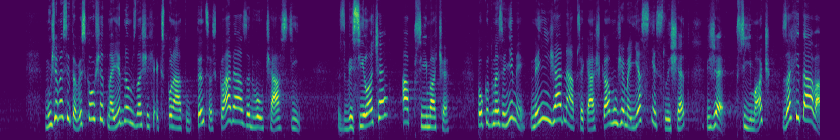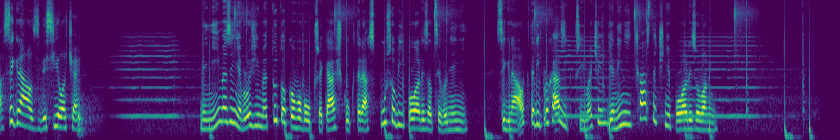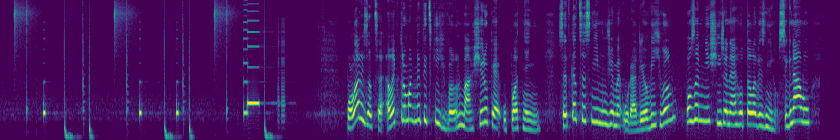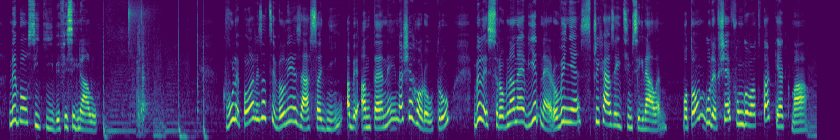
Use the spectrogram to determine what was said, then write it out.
Můžeme si to vyzkoušet na jednom z našich exponátů. Ten se skládá ze dvou částí. Z vysílače a přijímače. Pokud mezi nimi není žádná překážka, můžeme jasně slyšet, že přijímač zachytává signál z vysílače. Nyní mezi ně vložíme tuto kovovou překážku, která způsobí polarizaci vlnění. Signál, který prochází k přijímači, je nyní částečně polarizovaný. Polarizace elektromagnetických vln má široké uplatnění. Setkat se s ní můžeme u radiových vln, pozemně šířeného televizního signálu nebo sítí Wi-Fi signálu. Kvůli polarizaci vlny je zásadní, aby antény našeho routeru byly srovnané v jedné rovině s přicházejícím signálem. Potom bude vše fungovat tak, jak má.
